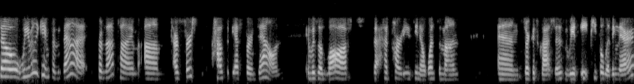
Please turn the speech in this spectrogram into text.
So we really came from that from that time. Um, our first house of yes burned down. It was a loft that had parties, you know, once a month and circus classes. We had eight people living there,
